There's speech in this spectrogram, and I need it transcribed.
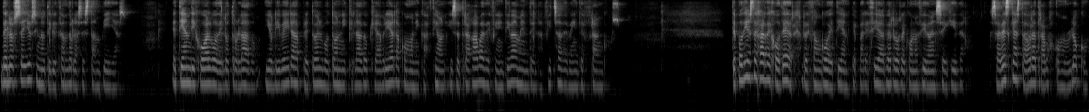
de los sellos inutilizando las estampillas. Etienne dijo algo del otro lado y Oliveira apretó el botón niquelado que abría la comunicación y se tragaba definitivamente la ficha de veinte francos. Te podías dejar de joder, rezongó Etienne, que parecía haberlo reconocido enseguida. Sabes que hasta ahora trabajo como un loco.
